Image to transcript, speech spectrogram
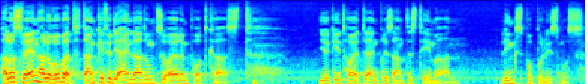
Hallo Sven, hallo Robert, danke für die Einladung zu eurem Podcast. Ihr geht heute ein brisantes Thema an, Linkspopulismus.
